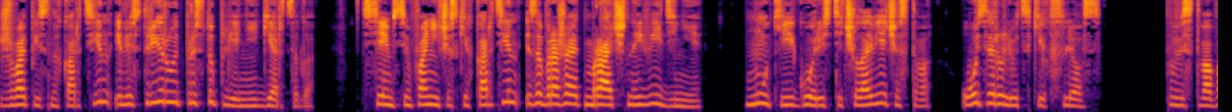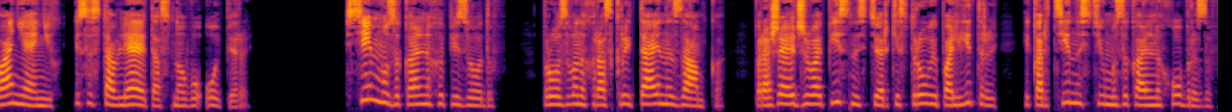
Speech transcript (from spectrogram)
живописных картин иллюстрирует преступление герцога. Семь симфонических картин изображают мрачное видение, муки и горести человечества, озеро людских слез. Повествование о них и составляет основу оперы. Семь музыкальных эпизодов, прозванных «Раскрыть тайны замка», поражают живописностью оркестровой палитры и картинностью музыкальных образов.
